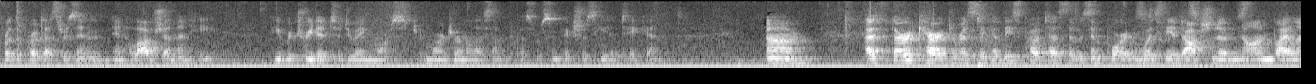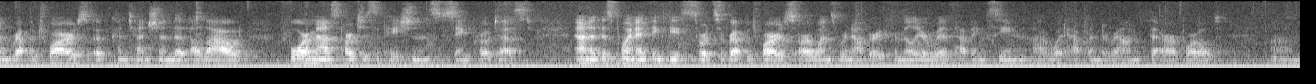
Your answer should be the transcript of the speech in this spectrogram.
for the protesters in, in Halabja, and then he, he retreated to doing more, more journalism. Those were some pictures he had taken. Um, a third characteristic of these protests that was important was the adoption of nonviolent repertoires of contention that allowed for mass participation and sustained protest. And at this point, I think these sorts of repertoires are ones we're now very familiar with, having seen uh, what happened around the Arab world um,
